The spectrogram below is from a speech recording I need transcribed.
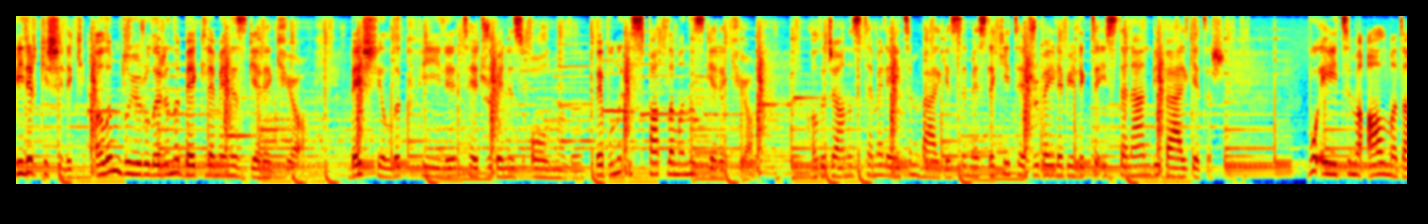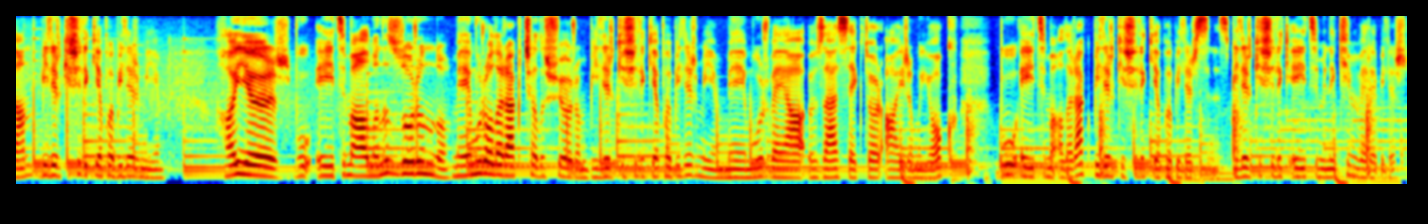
Bilirkişilik, alım duyurularını beklemeniz gerekiyor. 5 yıllık fiili tecrübeniz olmalı ve bunu ispatlamanız gerekiyor. Alacağınız temel eğitim belgesi mesleki tecrübeyle birlikte istenen bir belgedir. Bu eğitimi almadan bilirkişilik yapabilir miyim? Hayır, bu eğitimi almanız zorunlu. Memur olarak çalışıyorum. Bilirkişilik yapabilir miyim? Memur veya özel sektör ayrımı yok. Bu eğitimi alarak bilirkişilik yapabilirsiniz. Bilirkişilik eğitimini kim verebilir?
